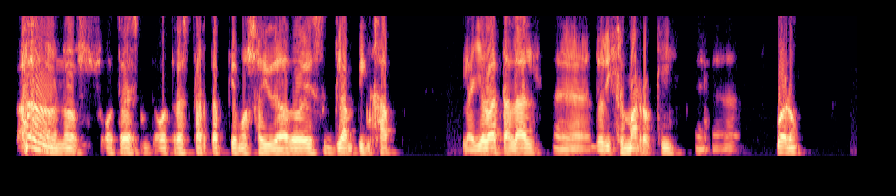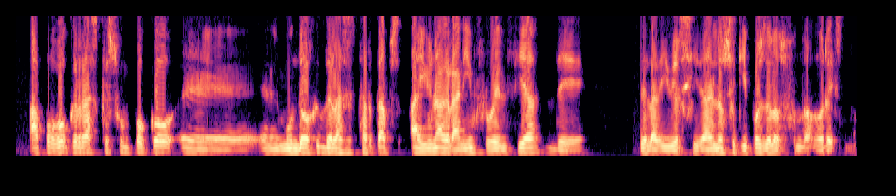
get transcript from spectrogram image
Otra startup que hemos ayudado es Glamping Hub, la lleva Talal, eh, de origen marroquí. Eh, bueno, a poco que rasques un poco, eh, en el mundo de las startups hay una gran influencia de, la diversidad en los equipos de los fundadores. ¿no?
